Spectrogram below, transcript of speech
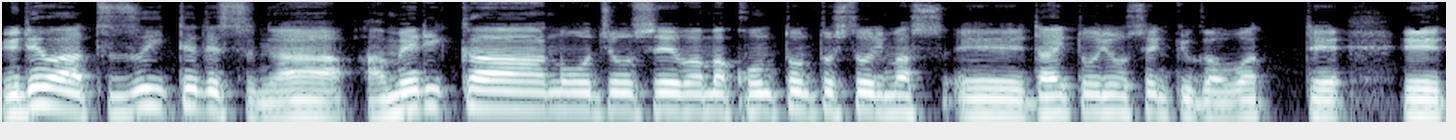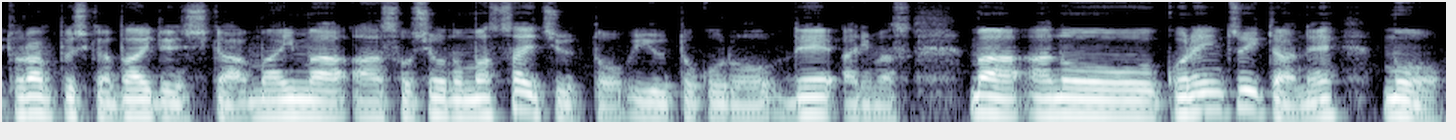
では続いてですがアメリカの情勢はまあ混沌としております、えー、大統領選挙が終わって、えー、トランプしかバイデンしか、まあ、今訴訟の真っ最中というところであります、まあ、あのこれについてはねも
